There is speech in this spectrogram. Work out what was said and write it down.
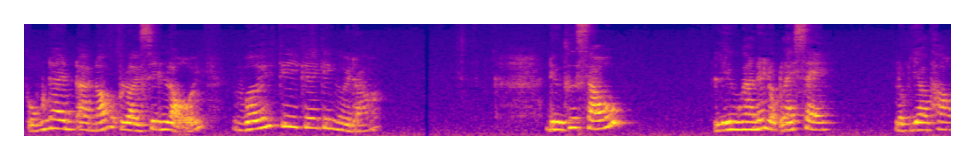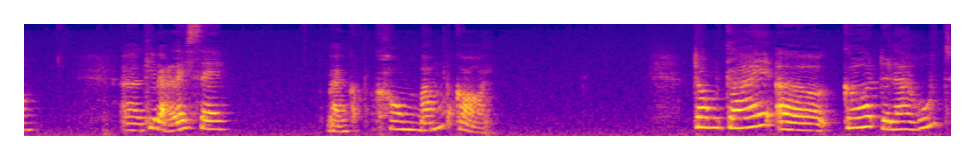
cũng nên à, nói một lời xin lỗi với cái cái cái người đó. Điều thứ sáu liên quan đến luật lái xe luật giao thông. À, khi bạn lái xe bạn không bấm còi. Trong cái uh, code de la route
